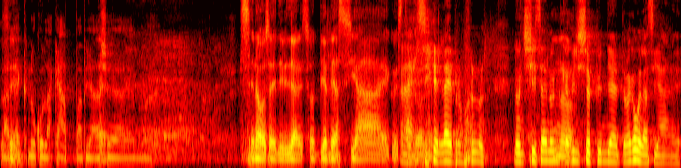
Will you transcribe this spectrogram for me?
la Sì. tecno con la K piace a Emma Se no, sai, devi dare soldi alle SIAE, queste Eh cose. sì, lei proprio non, non ci sa, non No. capisce più niente, ma come la si ha? eh?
